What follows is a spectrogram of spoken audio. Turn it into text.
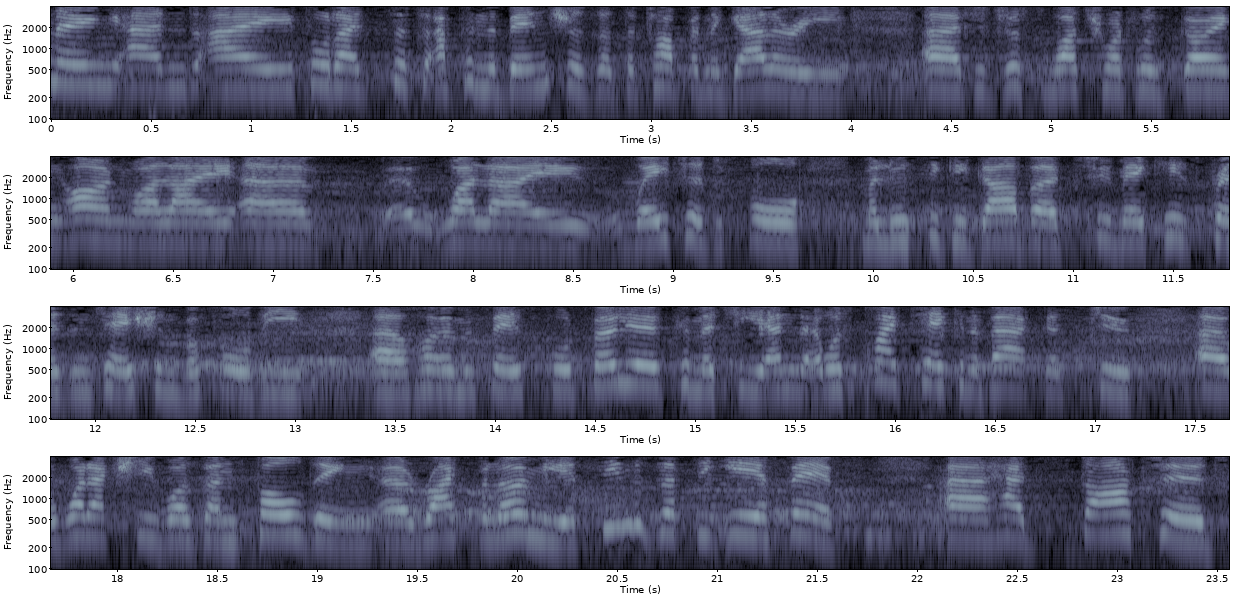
morning, and I thought I'd sit up in the benches at the top in the gallery uh, to just watch what was going on while I. Uh, uh, while I waited for Malusi Gigaba to make his presentation before the uh, Home Affairs Portfolio Committee, and I was quite taken aback as to uh, what actually was unfolding uh, right below me. It seemed as if the EFF uh, had started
